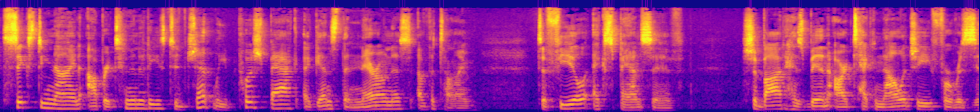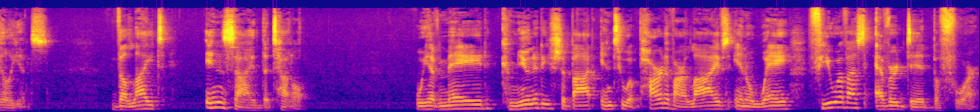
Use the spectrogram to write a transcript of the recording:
69 opportunities to gently push back against the narrowness of the time, to feel expansive. Shabbat has been our technology for resilience, the light inside the tunnel. We have made community Shabbat into a part of our lives in a way few of us ever did before.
